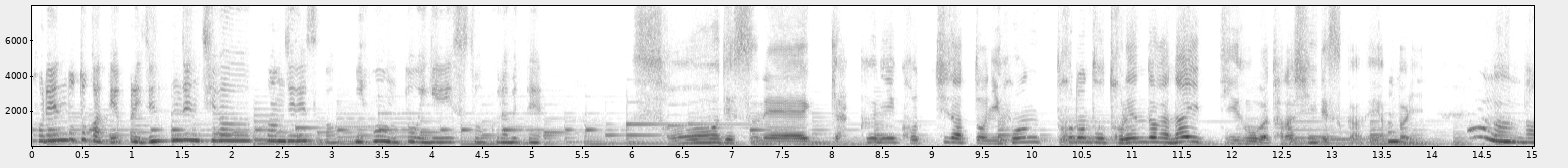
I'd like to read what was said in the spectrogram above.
う、トレンドとかってやっぱり全然違う感じですか？日本とイギリスと比べて。そうですね逆にこっちだと日本ほどのトレンドがないっていう方が正しいですかねやっぱり。そうなんだ。う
